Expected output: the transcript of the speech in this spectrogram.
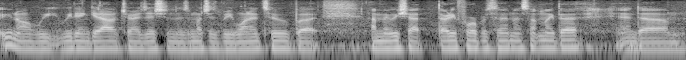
you know, we, we didn't get out in transition as much as we wanted to. But I mean, we shot 34% or something like that, and um,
